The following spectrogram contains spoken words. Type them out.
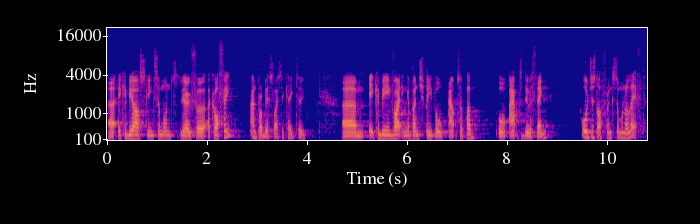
Uh, it can be asking someone to go for a coffee, and probably a slice of cake too. Um, it can be inviting a bunch of people out to a pub or out to do a thing, or just offering someone a lift.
